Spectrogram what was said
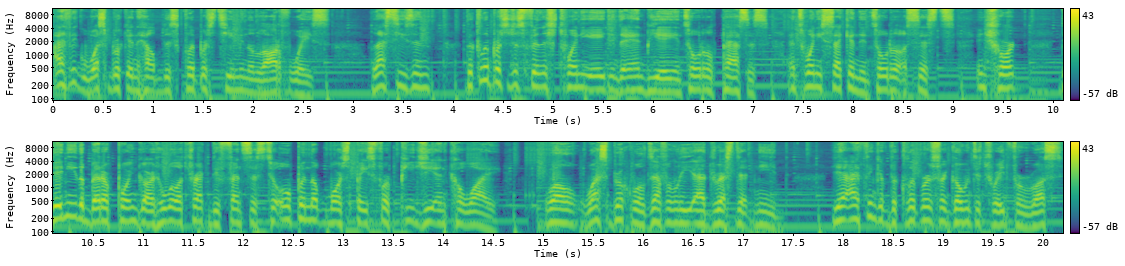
I think Westbrook can help this Clippers team in a lot of ways. Last season, the Clippers just finished 28 in the NBA in total passes and 22nd in total assists. In short, they need a better point guard who will attract defenses to open up more space for PG and Kawhi. Well, Westbrook will definitely address that need. Yeah, I think if the Clippers are going to trade for Russ,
